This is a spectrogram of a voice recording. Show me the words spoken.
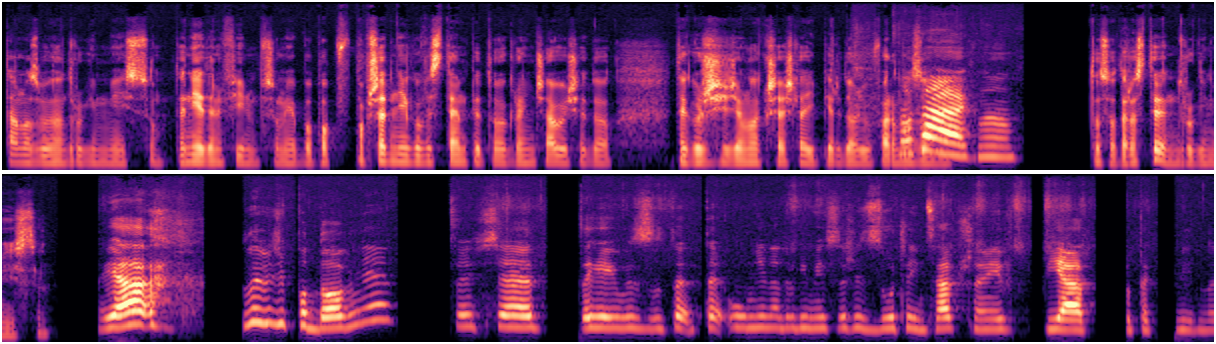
Thanos był na drugim miejscu. Ten jeden film w sumie, bo po, poprzednie jego występy to ograniczały się do tego, że siedział na krześle i pierdolił No farmazony. tak, no. To co, teraz ty, drugie miejsce. Ja tutaj będzie podobnie. W sensie, tak jakby z, te, te, u mnie na drugim miejscu też jest złoczyńca, przynajmniej ja, bo tak, no,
